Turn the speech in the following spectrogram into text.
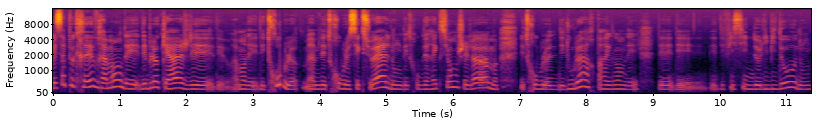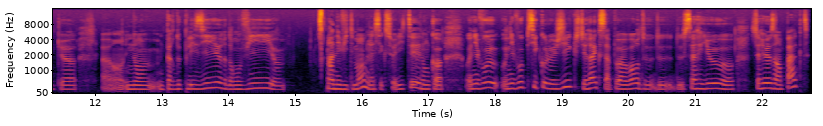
mais ça peut créer vraiment des, blocages, des, vraiment des, des troubles même des troubles sexuels, donc des troubles d'érection chez l'homme, des troubles des douleurs, par exemple, des, déficits de libido, donc euh, une, perte de plaisir, d'envie. Un évitement de la sexualité. Donc, euh, au, niveau, au niveau psychologique, je dirais que ça peut avoir de, de, sérieux, euh, sérieux impacts.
